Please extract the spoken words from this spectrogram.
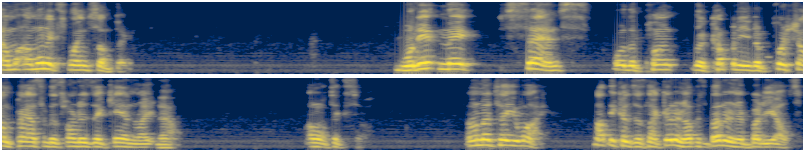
I'm, I'm going to explain something would it make sense for the punt, the company to push OnPassive as hard as they can right now? I don't think so. I'm going to tell you why. Not because it's not good enough, it's better than everybody else.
